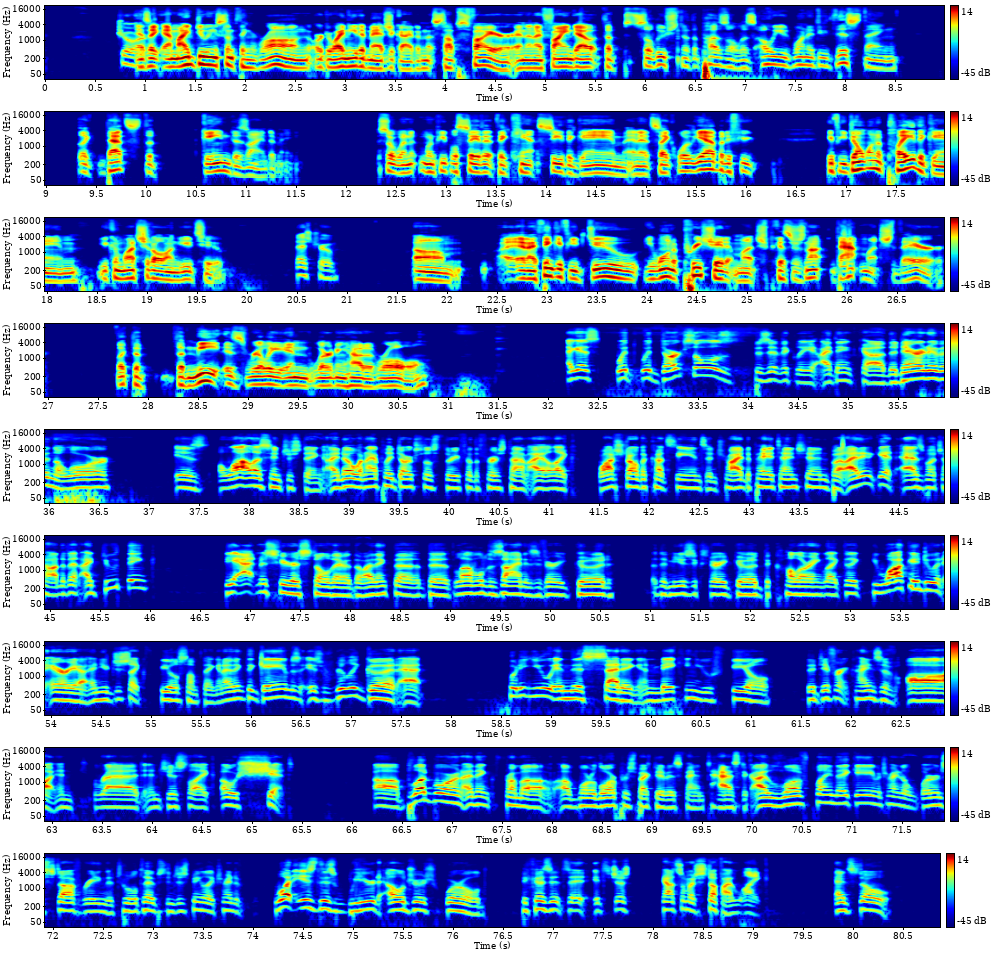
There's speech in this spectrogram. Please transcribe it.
Sure And it's like, am I doing something wrong, or do I need a magic item that stops fire? And then I find out the solution of the puzzle is, oh, you'd want to do this thing. Like that's the game design to me. So when when people say that they can't see the game, and it's like, well, yeah, but if you if you don't want to play the game, you can watch it all on YouTube. that's true Um, and I think if you do, you won't appreciate it much because there's not that much there. Like the the meat is really in learning how to roll. I guess with with Dark Souls specifically, I think uh, the narrative and the lore is a lot less interesting. I know when I played Dark Souls three for the first time, I like watched all the cutscenes and tried to pay attention, but I didn't get as much out of it. I do think the atmosphere is still there, though. I think the the level design is very good. The music's very good. The coloring, like like you walk into an area and you just like feel something, and I think the games is really good at putting you in this setting and making you feel the different kinds of awe and dread and just like oh shit. Uh bloodborne i think from a, a more lore perspective is fantastic. I love playing that game and trying to learn stuff reading the tooltips and just being like trying to what is this weird eldritch world? Because it's it, it's just got so much stuff i like. And so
